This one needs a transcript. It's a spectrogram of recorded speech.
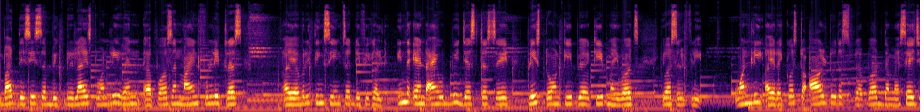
But this is a big realized only when a person mind fully trusts. Uh, everything seems uh, difficult. In the end, I would be just to say, please don't keep your, keep my words yourselfly. Only I request all to the spread the message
